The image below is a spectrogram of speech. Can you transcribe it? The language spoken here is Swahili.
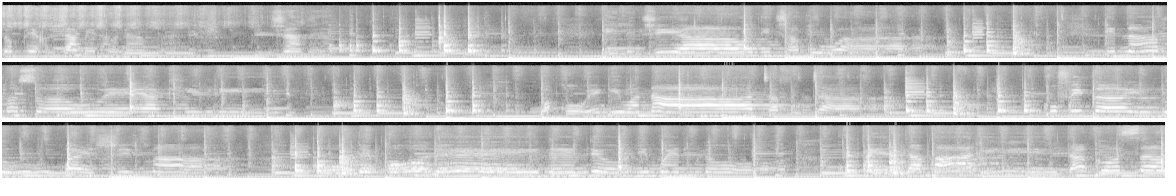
Ne perds jamais ton âme, jamais. Ile njia ulichagua inapaswa uwe akili. Wako wengi wanatafuta kufika yulu kwa heshima, pole pole, ile ndio ni mwendo. Kupenda mali utakosa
